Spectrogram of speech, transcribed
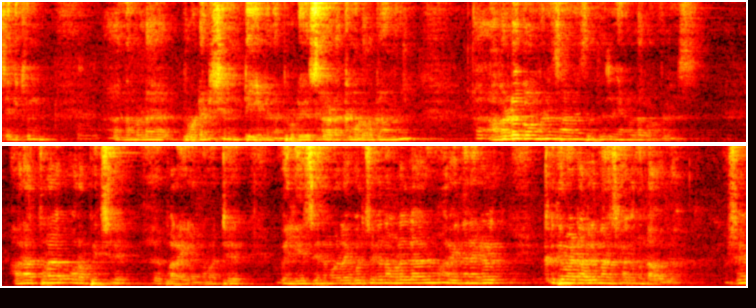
ശരിക്കും നമ്മുടെ പ്രൊഡക്ഷൻ ടീമിന് പ്രൊഡ്യൂസർ അടക്കമുള്ളവർക്കാണ് അവരുടെ കോൺഫിഡൻസ് ആണ് സത്യത്തിൽ ഞങ്ങളുടെ കോൺഫിഡൻസ് അവരത്ര ഉറപ്പിച്ച് പറയുന്നു. മറ്റ് വലിയ സിനിമകളെ കുറിച്ചൊക്കെ നമ്മളെല്ലാവരും അറിയുന്നതിനേക്കാൾ കൃത്യമായിട്ട് അവർ മനസ്സിലാക്കുന്നുണ്ടാവുമല്ലോ. പക്ഷേ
